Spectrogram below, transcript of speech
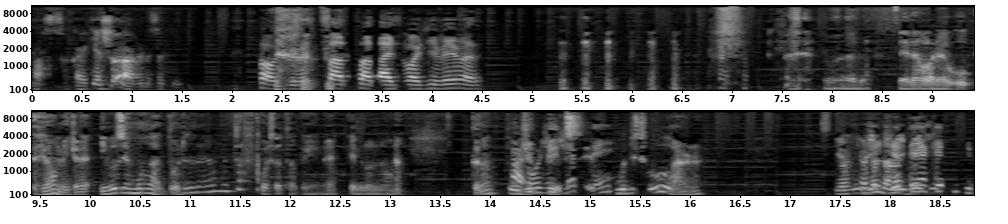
Nossa, o cara aqui ia chorar vendo isso aqui. Valdir, sa- saudades do Valdir, hein, mano. mano, é da hora. O- realmente, é, e os emuladores ganham muita força também, né? Querendo ou não, né? Tanto Ah, de PC tem. como de celular, né? E hoje em Hoje dia também dia tem tem que- aquele.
